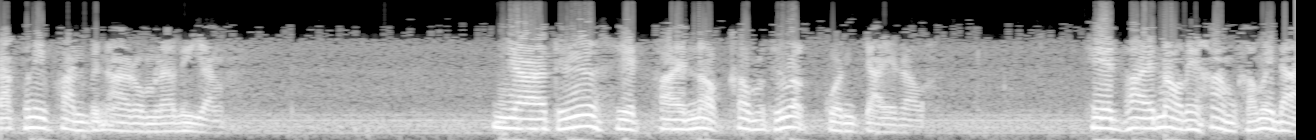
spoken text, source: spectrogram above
รักพระนิพพานเป็นอารมณ์แล้วหรือยังอย่าถือเหตุภายนอกเข้ามาถือว่ากวนใจเรา เหตุภายนอกในห้ามเขาไม่ได้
